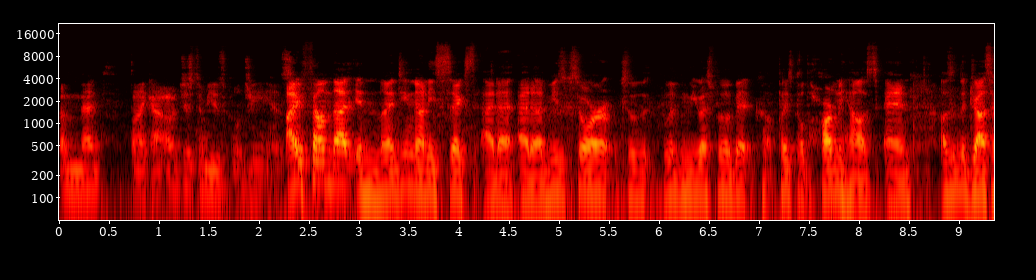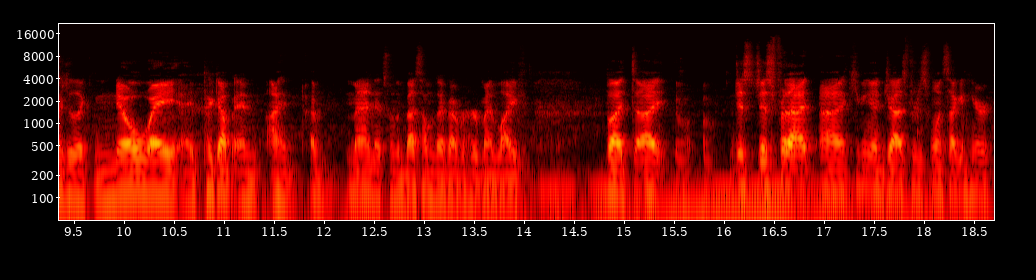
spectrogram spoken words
a med like uh, just a musical genius. I found that in 1996 at a at a music store. So I lived in the U.S. for a little bit, a place called Harmony House, and I was in the jazz section. Like, no way! I picked up, and I, I man, that's one of the best albums I've ever heard in my life. But uh, just just for that, uh, keeping on jazz for just one second here.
